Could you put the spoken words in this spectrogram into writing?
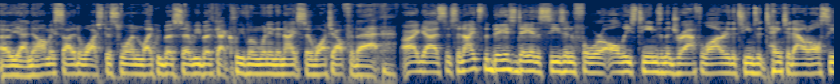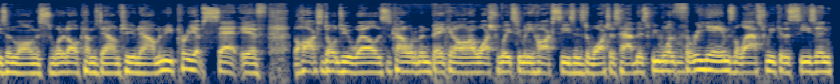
Oh yeah, no, I'm excited to watch this one. Like we both said, we both got Cleveland winning tonight, so watch out for that. All right, guys. So tonight's the biggest day of the season for all these teams in the draft lottery, the teams that tanked it out all season long. This is what it all comes down to. Now I'm going to be pretty upset if the Hawks don't do well. This is kind of what I've been banking on. I watched way too many Hawks seasons to watch us have this. We won three games the last week of the season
